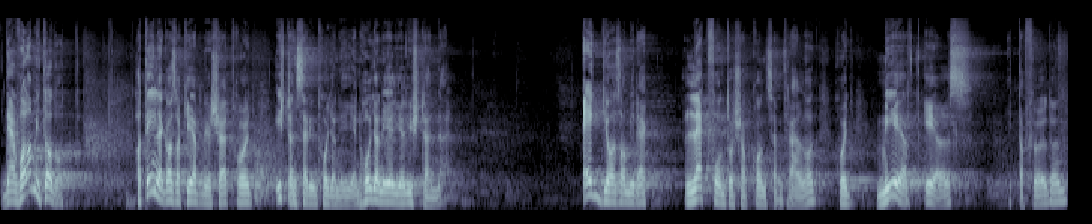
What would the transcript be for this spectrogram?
De valamit adott. Ha tényleg az a kérdésed, hogy Isten szerint hogyan éljen, hogyan éljél Istennel, egy az, amire legfontosabb koncentrálnod, hogy miért élsz a Földön.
